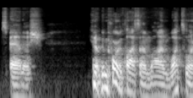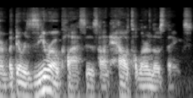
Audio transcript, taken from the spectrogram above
Spanish you know, important class on, on what to learn, but there were zero classes on how to learn those things,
